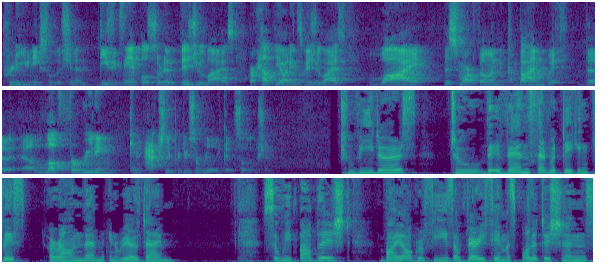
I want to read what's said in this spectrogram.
pretty unique solution. And these examples sort of visualize or help the audience visualize why the smartphone combined with the uh, love for reading can actually produce a really good solution. To Readers to the events that were taking place around them in real time. So we published biographies of very famous politicians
